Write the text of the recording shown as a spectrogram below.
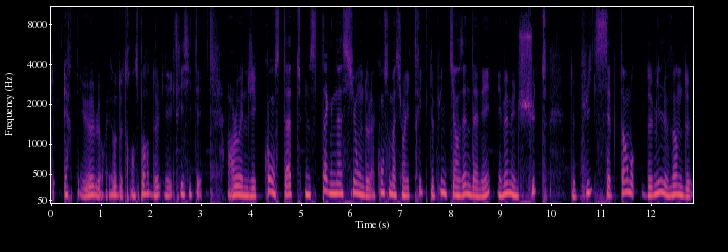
de RTE, le réseau de transport de l'électricité. Alors l'ONG constate une stagnation de la consommation électrique depuis une quinzaine d'années et même une chute depuis septembre 2022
